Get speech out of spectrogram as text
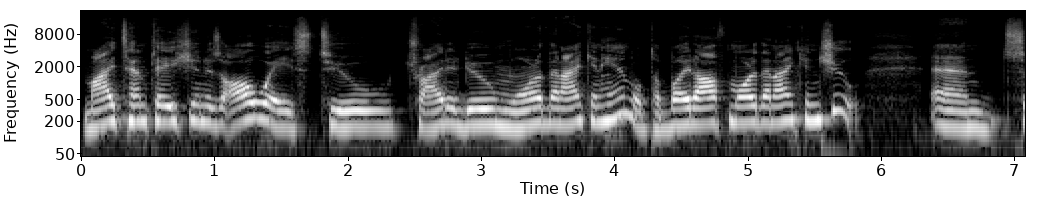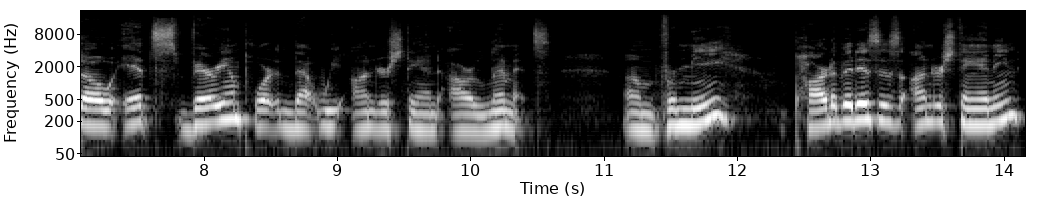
my temptation is always to try to do more than I can handle, to bite off more than I can chew. And so it's very important that we understand our limits. Um, for me, part of it is is understanding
